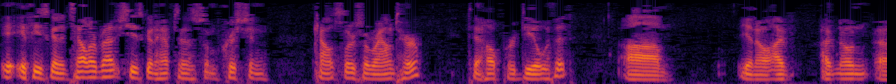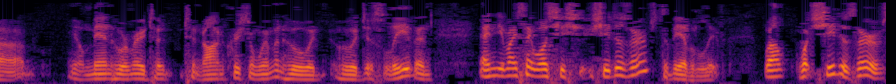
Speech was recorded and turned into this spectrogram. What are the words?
if he's going to tell her about it, she's going to have to have some Christian counselors around her to help her deal with it. Um, you know, I've I've known uh, you know men who are married to to non-Christian women who would who would just leave and and you might say, well, she she deserves to be able to leave. Well, what she deserves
